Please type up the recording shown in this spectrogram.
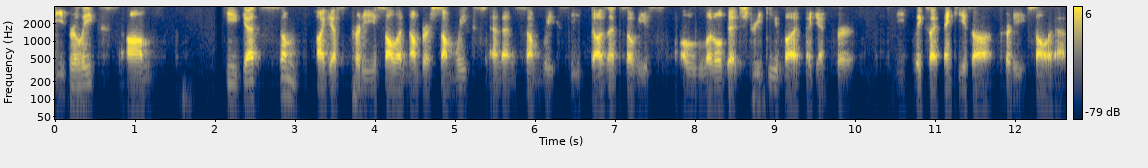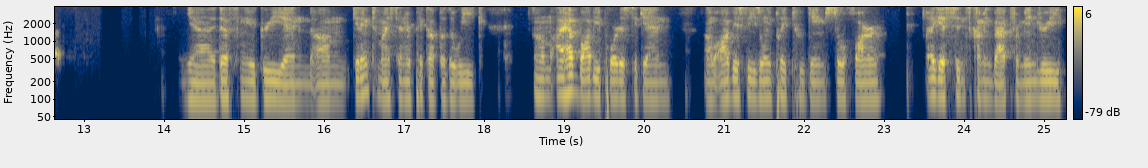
deeper leagues. Um, he gets some I guess, pretty solid numbers some weeks, and then some weeks he doesn't. So he's a little bit streaky, but again, for leagues, I think he's a pretty solid at it. Yeah, I definitely agree. And um, getting to my center pickup of the week, um, I have Bobby Portis again. Um, obviously, he's only played two games so far, I guess, since coming back from injury.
